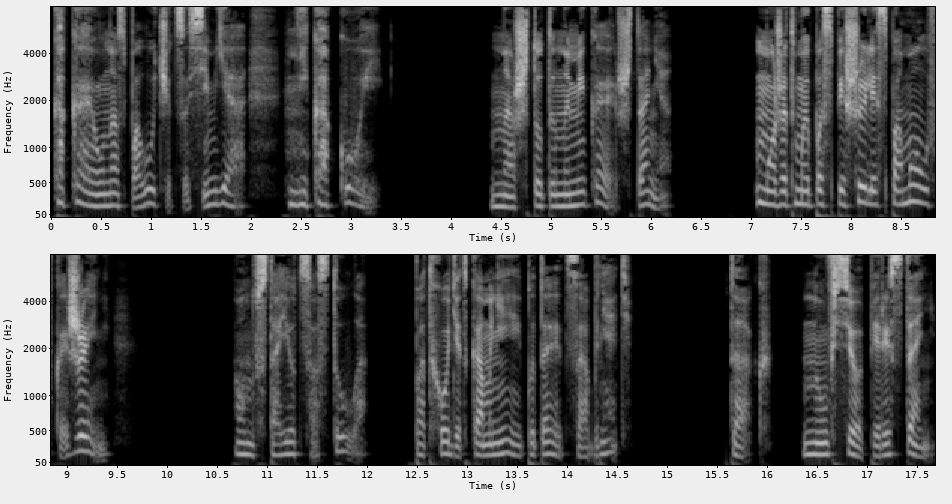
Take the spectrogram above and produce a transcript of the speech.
Какая у нас получится семья? Никакой. На что ты намекаешь, Таня? Может, мы поспешили с помолвкой, Жень? Он встает со стула, подходит ко мне и пытается обнять. Так, ну все, перестань.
